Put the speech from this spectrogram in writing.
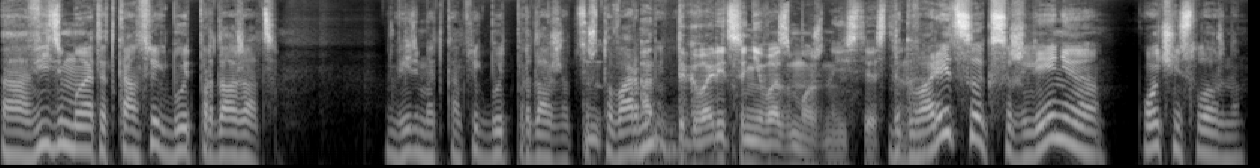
видимо, этот конфликт будет продолжаться. Видимо, этот конфликт будет продолжаться. Что в армии... А договориться невозможно, естественно. Договориться, к сожалению, очень сложно.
